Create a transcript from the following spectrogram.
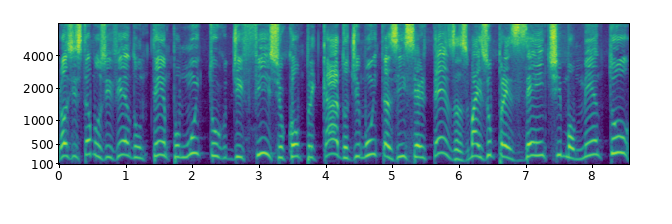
Nós estamos vivendo um tempo muito difícil, complicado, de muitas incertezas, mas o presente momento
